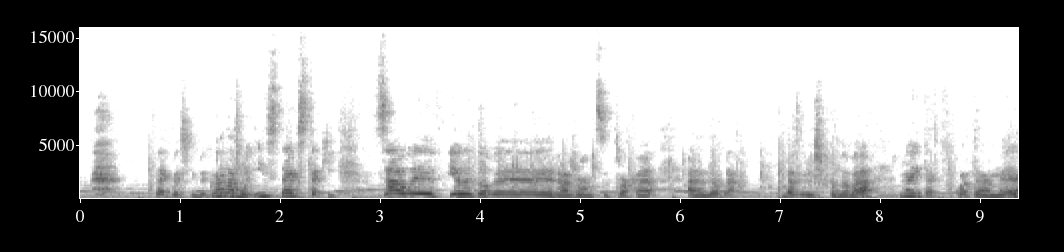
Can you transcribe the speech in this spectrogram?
tak właśnie wygląda mój Instax, taki cały fioletowy, rażący trochę, ale dobra. Bardzo mi się podoba. No i tak, wkładamy.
